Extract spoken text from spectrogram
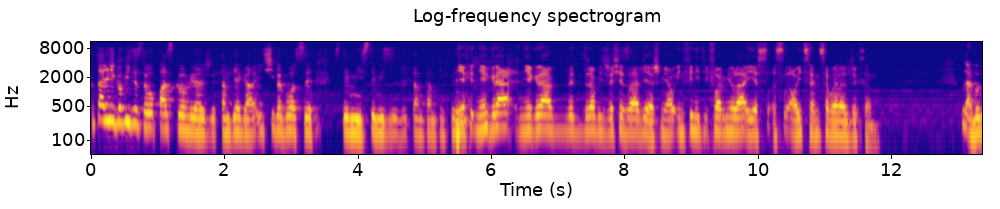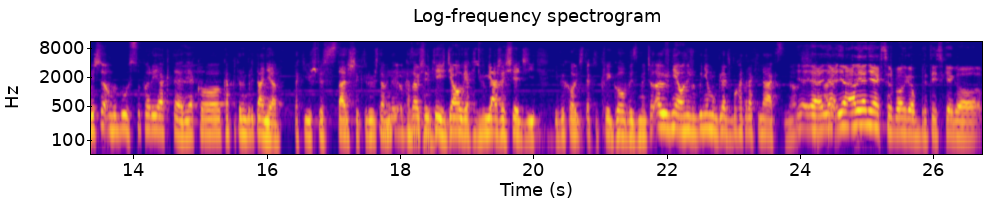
Totalnie go widzę z tą opaską, wiesz, jak tam biega i siwe włosy z tymi, z tymi z, tam, tam pięknymi. Niech, nie gra, nie gra zrobić, że się za, wiesz, miał Infinity Formula i jest z ojcem Samuela L. Jacksona. Albo wiesz, on by był super jak ten, jako kapitan Brytania, taki już wiesz, starszy, który już tam mm. okazało się, że kiedyś działał w jakimś wymiarze siedzi i wychodzi taki krygowy, zmęczony, a już nie, on już by nie mógł grać bohatera kina akcji. No. Ja, ja, ale... Ja, ja, ale ja nie chcę, żeby on grał brytyjskiego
